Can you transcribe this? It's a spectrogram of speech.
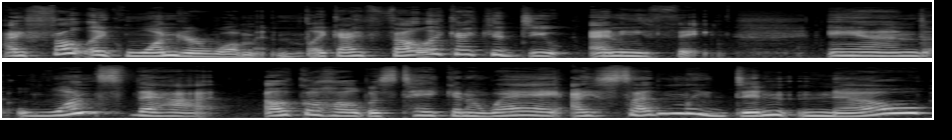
I felt like Wonder Woman. Like I felt like I could do anything. And once that alcohol was taken away, I suddenly didn't know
